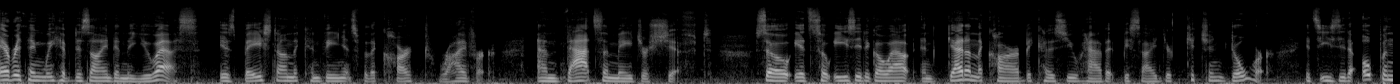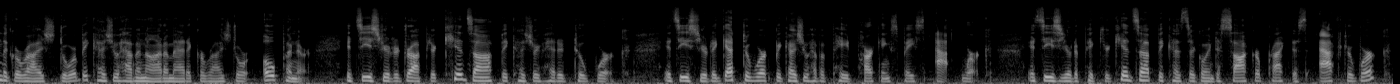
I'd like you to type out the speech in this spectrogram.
everything we have designed in the US is based on the convenience for the car driver. And that's a major shift. So it's so easy to go out and get in the car because you have it beside your kitchen door. It's easy to open the garage door because you have an automatic garage door opener. It's easier to drop your kids off because you're headed to work. It's easier to get to work because you have a paid parking space at work. It's easier to pick your kids up because they're going to soccer practice after work.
